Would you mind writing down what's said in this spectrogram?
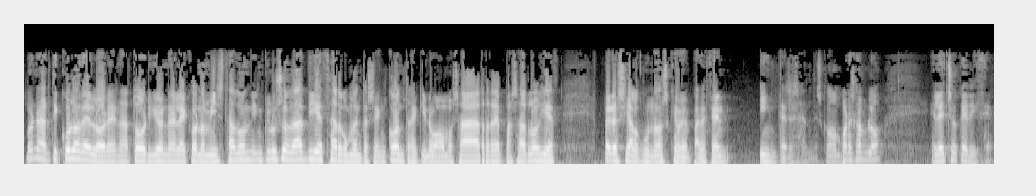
Bueno, artículo de Lorena Torio en El Economista, donde incluso da 10 argumentos en contra. Aquí no vamos a repasar los 10, pero sí algunos que me parecen interesantes. Como por ejemplo, el hecho que dice,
